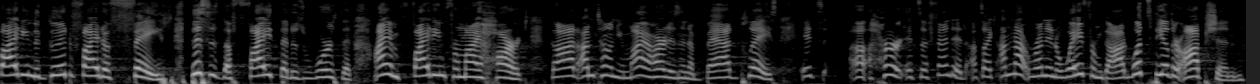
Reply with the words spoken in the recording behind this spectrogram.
fighting the good fight of faith. This is the fight that is worth it. I am fighting for my heart. God, I'm telling you, my heart is in a bad place. It's uh, hurt. It's offended. It's like, I'm not running away from God. What's the other option?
